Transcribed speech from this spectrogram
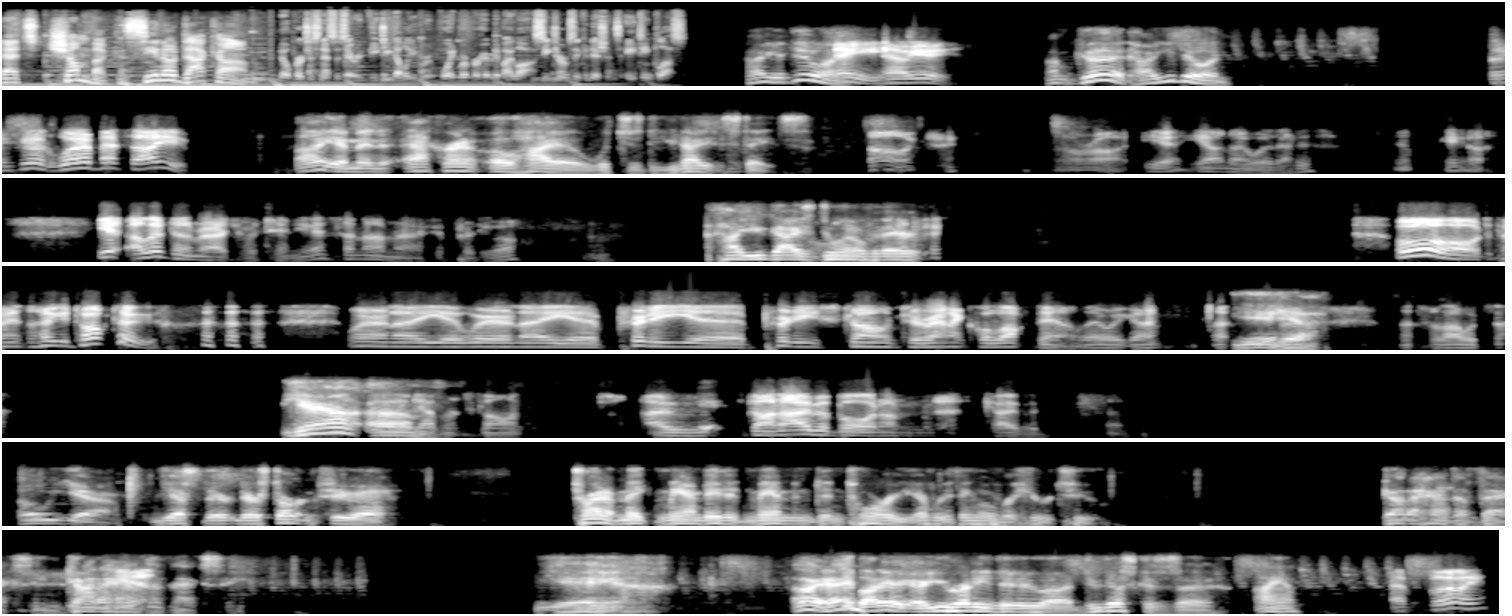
That's chumbacasino.com. No purchase necessary. VGW Group. Void were prohibited by law. See terms and conditions. 18 plus. How you doing? Hey, how are you? I'm good. How are you doing? Doing good. Whereabouts are you? I am in Akron, Ohio, which is the United States. Oh, okay. All right. Yeah, yeah, I know where that is. Yep, yeah. Yeah, I lived in America for 10 years. I know America pretty well. How you guys doing oh, over there? Oh, depends on who you talk to. we're in a uh, we're in a uh, pretty uh, pretty strong tyrannical lockdown. There we go. That's, Yeah. that's what I would say. Yeah. the Um, government's gone over, gone overboard on uh, COVID. So. oh yeah. Yes, they're they're starting to uh, try to make mandated mandatory everything over here too. Gotta have the vaccine. Gotta have Yeah. the vaccine. Yeah. All right, hey buddy, are you ready to uh, do this? Because uh, I am. Absolutely.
